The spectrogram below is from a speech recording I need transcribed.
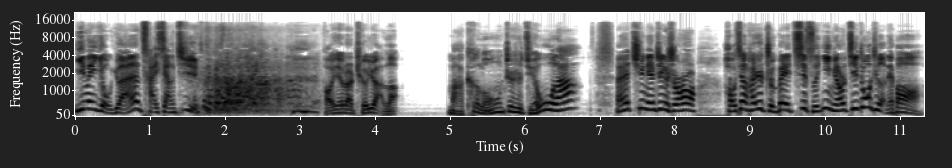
因为有缘才相聚。好像有点扯远了，马克龙这是觉悟啦？哎，去年这个时候。好像还是准备气死疫苗接种者呢吧？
